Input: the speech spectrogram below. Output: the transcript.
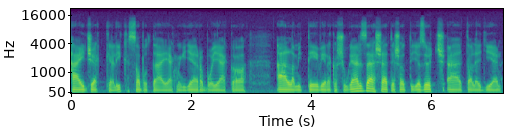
hijackelik, szabotálják, meg így elrabolják a állami tévének a sugárzását, és ott így az öcs által egy ilyen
